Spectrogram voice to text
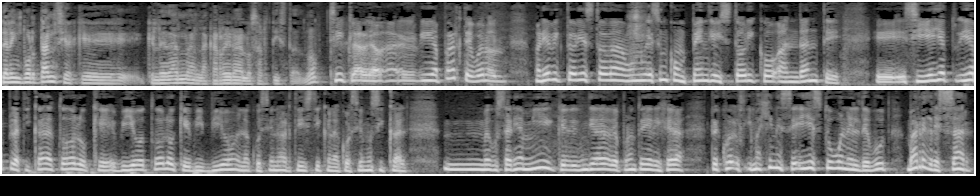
de la importancia que, que le dan a la carrera a los artistas, ¿no? Sí, claro, y aparte, bueno, María Victoria es toda un, es un compendio histórico andante. Eh, si ella, ella platicara todo lo que vio, todo lo que vivió en la cuestión artística, en la cuestión musical, mm, me gustaría a mí que un día de pronto ella dijera, imagínese, ella estuvo en el debut, va a regresar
